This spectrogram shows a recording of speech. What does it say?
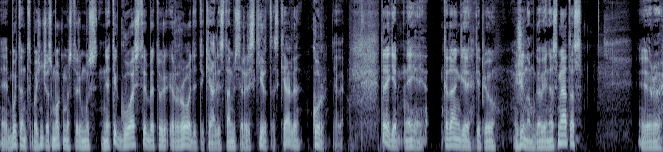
e, būtent bažnyčios mokymas turi mus ne tik guosti, bet turi ir rodyti kelias, tam jis yra ir skirtas kelią, kur. Taigi, kadangi, kaip jau žinom, gavėnės metas ir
